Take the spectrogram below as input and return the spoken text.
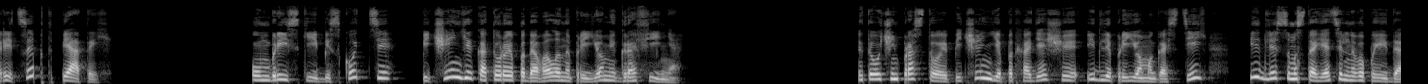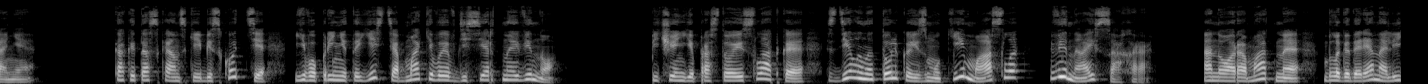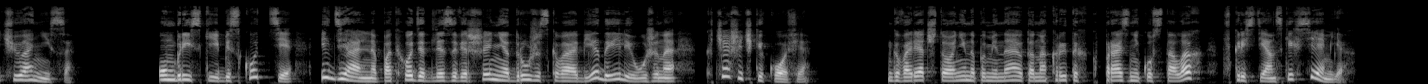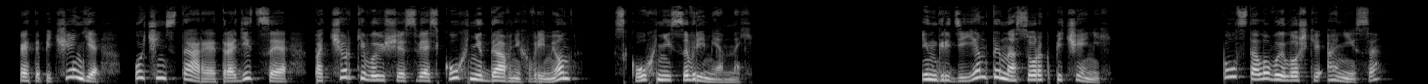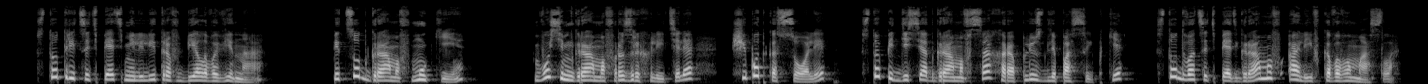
Рецепт пятый. Умбрийские бискотти – печенье, которое подавала на приеме графиня. Это очень простое печенье, подходящее и для приема гостей, и для самостоятельного поедания. Как и тосканские бискотти, его принято есть, обмакивая в десертное вино. Печенье простое и сладкое, сделано только из муки, масла, вина и сахара. Оно ароматное благодаря наличию аниса. Умбрийские бискотти идеально подходят для завершения дружеского обеда или ужина к чашечке кофе. Говорят, что они напоминают о накрытых к празднику столах в крестьянских семьях. Это печенье – очень старая традиция, подчеркивающая связь кухни давних времен с кухней современной. Ингредиенты на 40 печений. Пол столовой ложки аниса, 135 мл белого вина, 500 граммов муки, 8 граммов разрыхлителя, щепотка соли, 150 граммов сахара плюс для посыпки, 125 граммов оливкового масла.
